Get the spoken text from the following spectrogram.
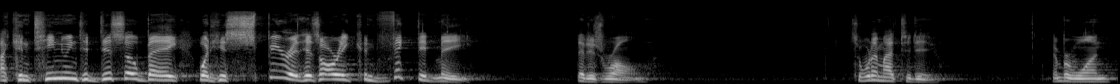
By continuing to disobey what His Spirit has already convicted me that is wrong. So, what am I to do? Number one,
